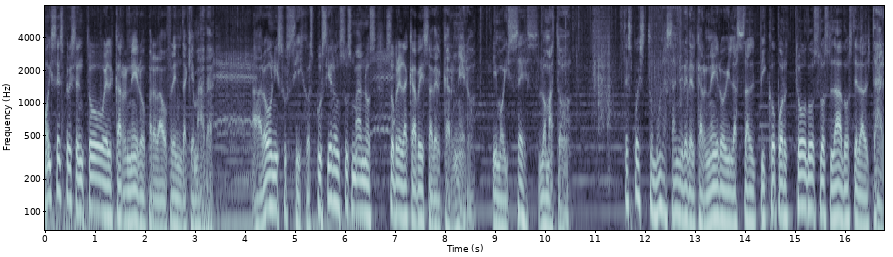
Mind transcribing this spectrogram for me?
Moisés presentó el carnero para la ofrenda quemada. Aarón y sus hijos pusieron sus manos sobre la cabeza del carnero, y Moisés lo mató. Después tomó la sangre del carnero y la salpicó por todos los lados del altar.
